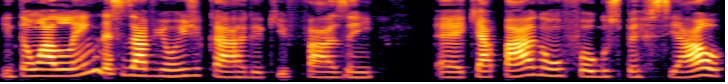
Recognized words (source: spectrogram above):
Então, além desses aviões de carga que fazem, é, que apagam o fogo superficial,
